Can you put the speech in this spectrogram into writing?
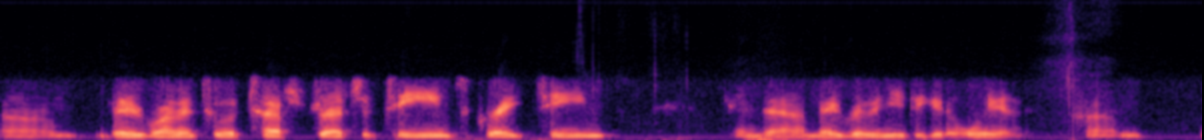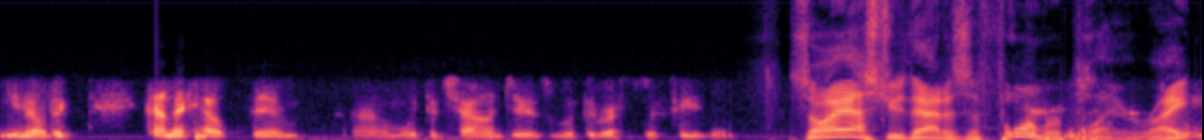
Um, they run into a tough stretch of teams, great teams, and um, they really need to get a win. Um, you know, to kind of help them um, with the challenges with the rest of the season. So I asked you that as a former player, right?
